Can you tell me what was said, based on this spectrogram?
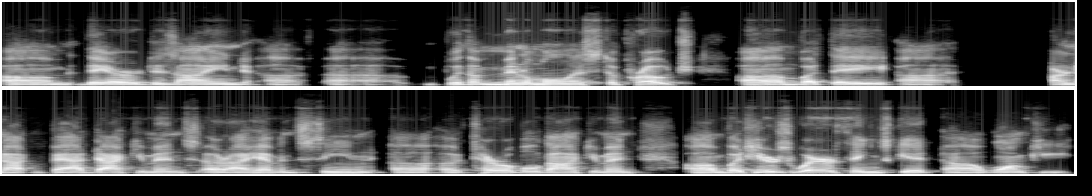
Um, they are designed uh, uh, with a minimalist approach, um, but they uh, are not bad documents, or I haven't seen uh, a terrible document. Um, but here's where things get uh, wonky.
